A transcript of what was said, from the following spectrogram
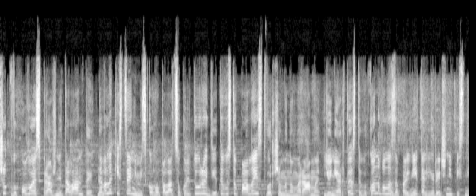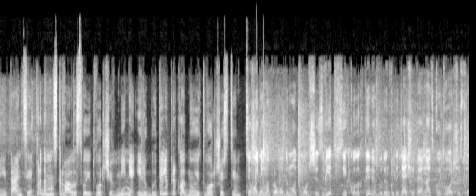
Кременчук виховує справжні таланти. На великій сцені міського палацу культури діти виступали із творчими номерами. Юні артисти виконували запальні та ліричні пісні і танці, продемонстрували свої творчі вміння і любителі прикладної творчості. Сьогодні ми проводимо творчий звіт всіх колективів будинку дитячої та юнацької творчості.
